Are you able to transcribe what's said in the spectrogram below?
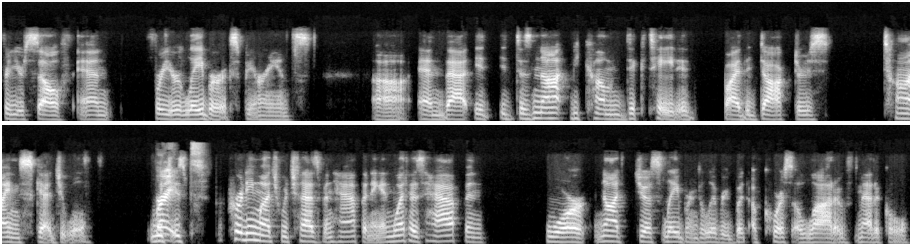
for yourself and for your labor experience uh, and that it, it does not become dictated by the doctor's time schedule, which right. is pretty much which has been happening. And what has happened for not just labor and delivery, but of course, a lot of medical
